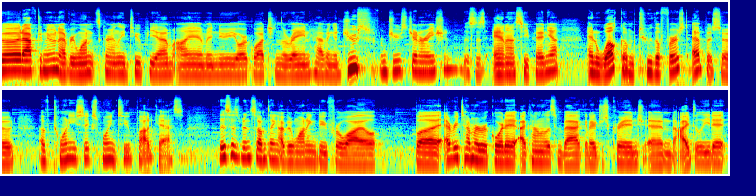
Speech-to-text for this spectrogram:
Good afternoon, everyone. It's currently 2 p.m. I am in New York watching the rain, having a juice from Juice Generation. This is Anna C. And welcome to the first episode of 26.2 Podcasts. This has been something I've been wanting to do for a while, but every time I record it, I kind of listen back and I just cringe and I delete it,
